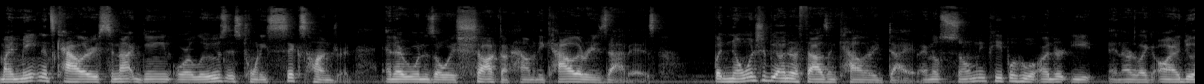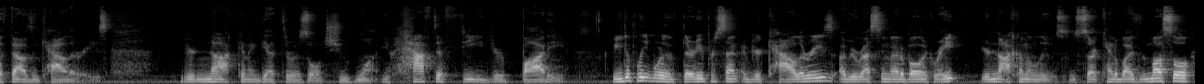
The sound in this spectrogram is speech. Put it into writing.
My maintenance calories to not gain or lose is 2600. And everyone is always shocked on how many calories that is but no one should be under a thousand calorie diet. I know so many people who under eat and are like, oh, I do a thousand calories. You're not to get the results you want. You have to feed your body. If you deplete more than 30% of your calories of your resting metabolic rate, you're not to lose. You start cannibalizing the muscle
